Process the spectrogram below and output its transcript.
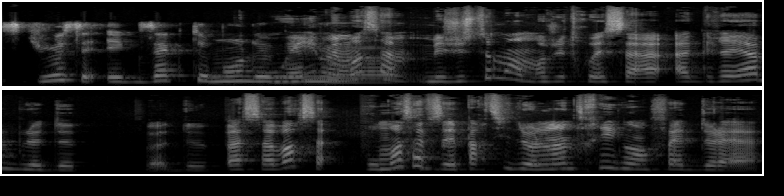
Si tu veux, c'est exactement le Oui, même. mais moi euh, ça, mais justement moi j'ai trouvé ça agréable de de pas savoir ça. Pour moi ça faisait partie de l'intrigue en fait de la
